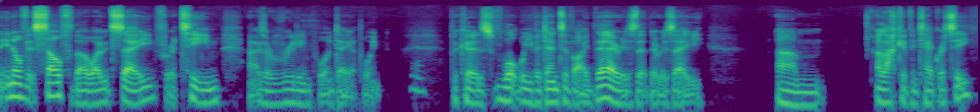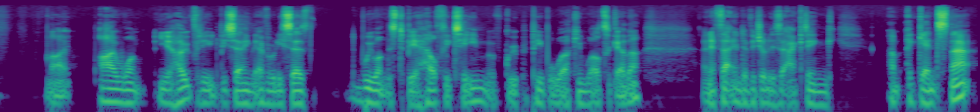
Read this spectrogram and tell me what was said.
in of itself though I would say for a team that is a really important data point. Yeah. Because what we've identified there is that there is a um a lack of integrity like I want you hopefully you'd be saying that everybody says we want this to be a healthy team of group of people working well together and if that individual is acting um, against that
